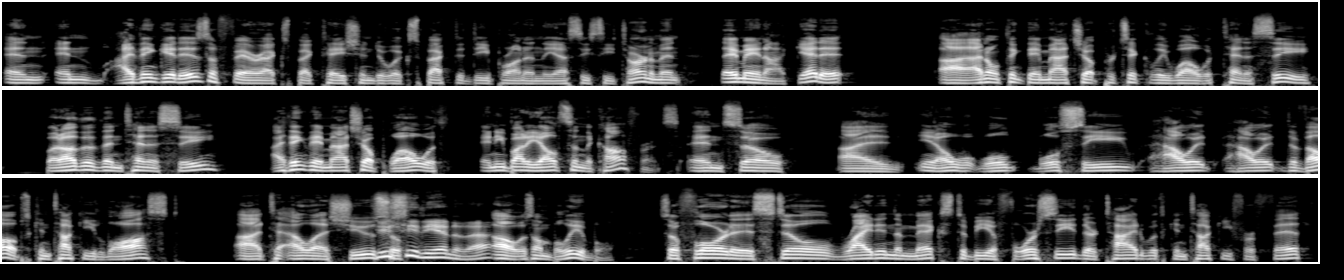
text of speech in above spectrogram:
And and I think it is a fair expectation to expect a deep run in the SEC tournament. They may not get it. Uh, I don't think they match up particularly well with Tennessee, but other than Tennessee, I think they match up well with anybody else in the conference. And so I, you know, we'll we'll see how it how it develops. Kentucky lost uh, to LSU. Did you so see the end of that? Oh, it was unbelievable. So Florida is still right in the mix to be a four seed. They're tied with Kentucky for fifth,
